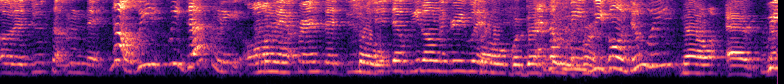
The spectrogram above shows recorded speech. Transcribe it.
Oh, or to do something that no, we we definitely all have friends that do so- shit that we don't agree with. so, but that's that don't mean we gonna do it. Now, as We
